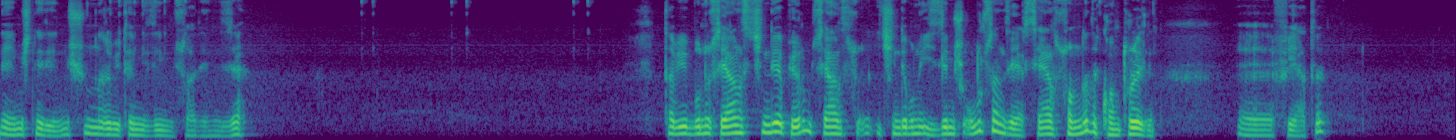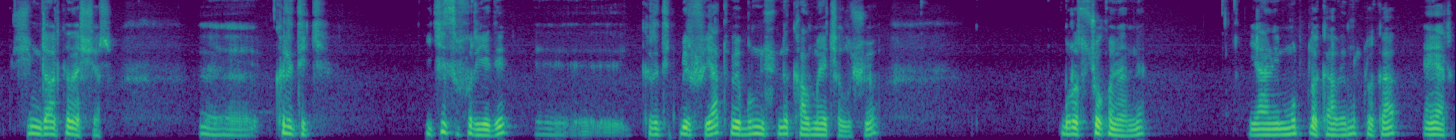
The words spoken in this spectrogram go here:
Neymiş ne değilmiş. Şunları bir temizleyeyim müsaadenizle. Tabii bunu seans içinde yapıyorum. Seans içinde bunu izlemiş olursanız eğer seans sonunda da kontrol edin e, fiyatı. Şimdi arkadaşlar e, kritik 2.07 e, kritik bir fiyat ve bunun üstünde kalmaya çalışıyor. Burası çok önemli. Yani mutlaka ve mutlaka eğer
